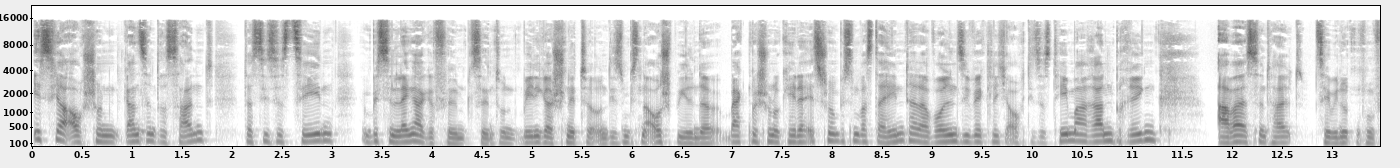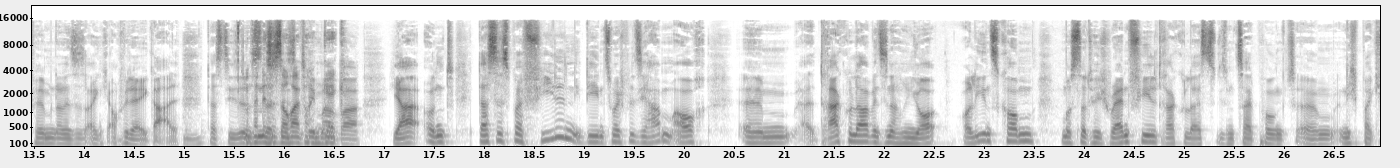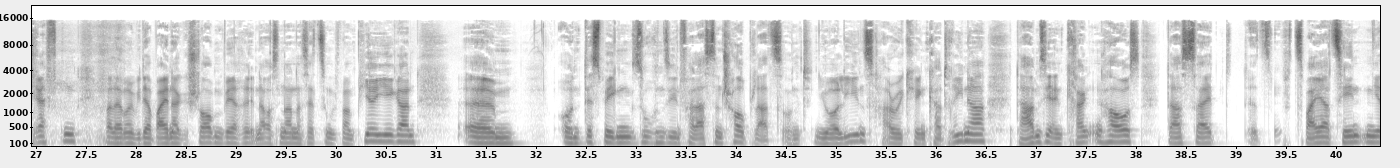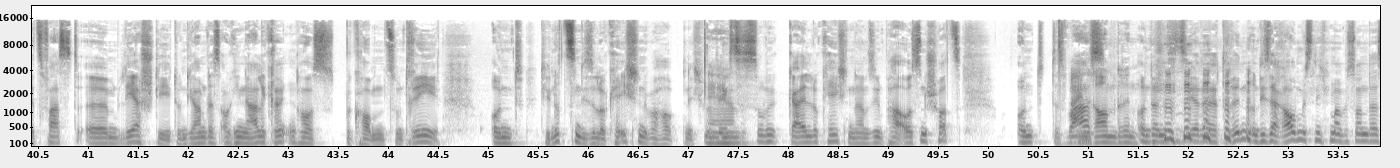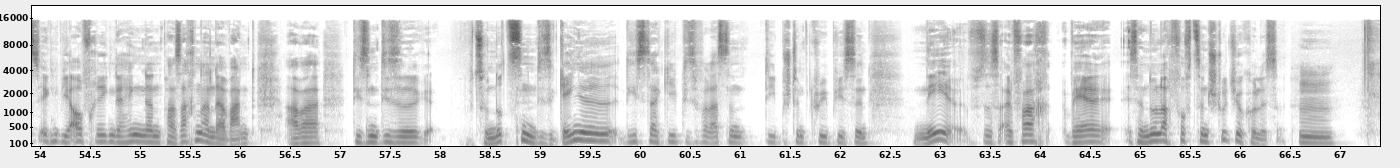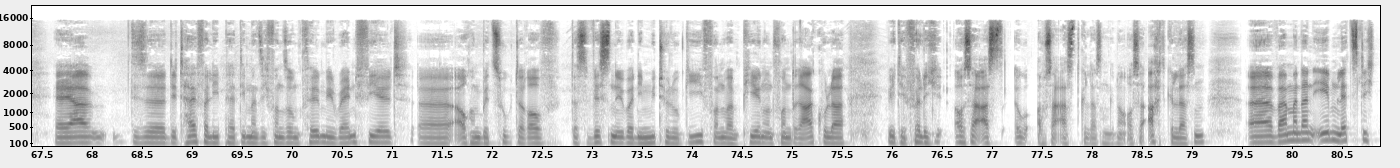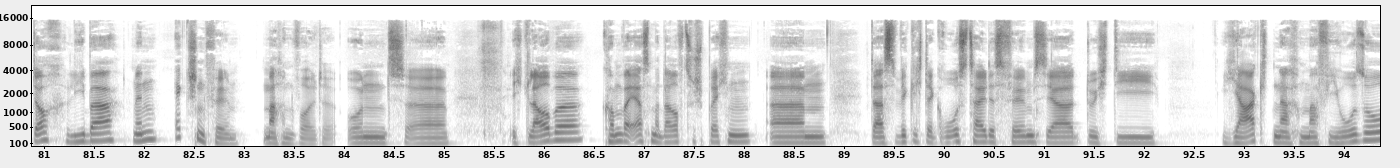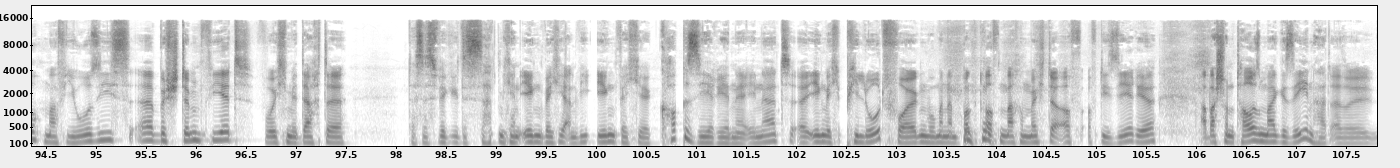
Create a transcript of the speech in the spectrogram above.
ist ja auch schon ganz interessant, dass diese Szenen ein bisschen länger gefilmt sind und weniger Schnitte und die so ein bisschen ausspielen. Da merkt man schon, okay, da ist schon ein bisschen was dahinter, da wollen sie wirklich auch dieses Thema ranbringen. Aber es sind halt zehn Minuten vom Film, dann ist es eigentlich auch wieder egal, mhm. dass dieses und dann ist es auch einfach Thema ein Gag. war. Ja, und das ist bei vielen Ideen. Zum Beispiel, sie haben auch ähm, Dracula, wenn sie nach New Orleans kommen, muss natürlich Renfield, Dracula ist zu diesem Zeitpunkt ähm, nicht bei Kräften, weil er mal wieder beinahe gestorben wäre in der Auseinandersetzung mit Vampirjägern. Ähm, und deswegen suchen sie einen verlassenen Schauplatz. Und New Orleans, Hurricane Katrina, da haben sie ein Krankenhaus, das seit äh, zwei Jahrzehnten jetzt fast ähm, leer steht. Und die haben das originale Krankenhaus bekommen zum Dreh. Und die nutzen diese Location überhaupt nicht. Und ja. du denkst, das ist so eine geile Location. Da haben sie ein paar Außenshots und das war's. Ein Raum drin. Und dann sind sie ja da drin. Und dieser Raum ist nicht mal besonders irgendwie aufregend. Da hängen dann ein paar Sachen an der Wand. Aber diesen, diese zu nutzen, diese Gänge, die es da gibt, diese verlassenen, die bestimmt creepy sind. Nee, es ist einfach, wer ist eine 0815 Studiokulisse. Mhm. Ja, ja, diese Detailverliebtheit, die man sich von so einem Film wie Renfield, äh, auch in Bezug darauf, das Wissen über die Mythologie von Vampiren und von Dracula, wird hier völlig außer Ast, äh, außer Ast gelassen, genau, außer Acht gelassen, äh, weil man dann eben letztlich doch lieber einen Actionfilm machen wollte. Und äh, ich glaube, kommen wir erstmal darauf zu sprechen, ähm, dass wirklich der Großteil des Films ja durch die Jagd nach Mafioso, Mafiosis äh, bestimmt wird, wo ich mir dachte, das ist wirklich, das hat mich an irgendwelche, an wie irgendwelche Cop-Serien erinnert, äh, irgendwelche Pilotfolgen, wo man dann Bock drauf machen möchte auf, auf die Serie, aber schon tausendmal gesehen hat. Also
